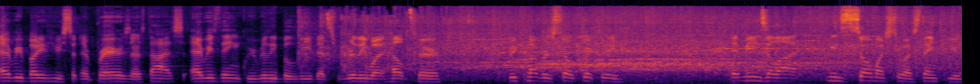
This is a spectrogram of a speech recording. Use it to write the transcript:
Everybody who said their prayers, their thoughts, everything. We really believe that's really what helped her recover so quickly. It means a lot. It means so much to us. Thank you.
